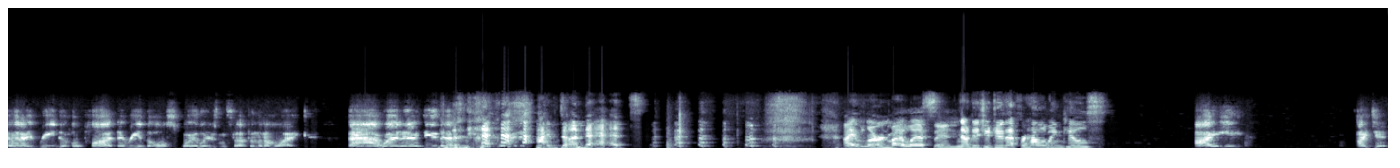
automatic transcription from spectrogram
and then I read the whole plot and I read the whole spoilers and stuff, and then I'm like, ah, why did I do that? I've done that. I've learned my lesson. Now, did you do that for Halloween Kills? I I did.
